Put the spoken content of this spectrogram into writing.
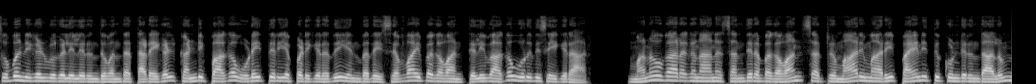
சுப நிகழ்வுகளிலிருந்து வந்த தடைகள் கண்டிப்பாக உடைத்தெறியப்படுகிறது என்பதை செவ்வாய் பகவான் தெளிவாக உறுதி செய்கிறார். மனோகாரகனான சந்திர பகவான் சற்று மாறி மாறி பயணித்துக் கொண்டிருந்தாலும்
